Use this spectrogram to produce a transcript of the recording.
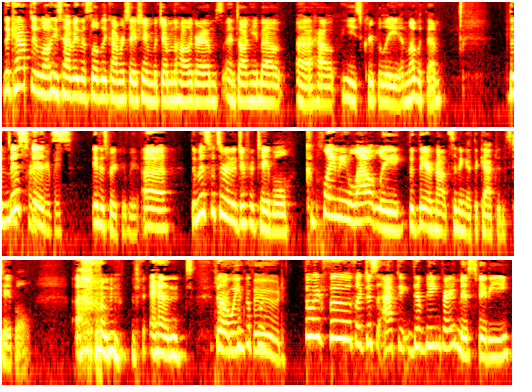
the captain, while he's having this lovely conversation with Jem and the holograms and talking about uh, how he's creepily in love with them, the misfits. It is pretty creepy. Uh, the misfits are at a different table, complaining loudly that they are not sitting at the captain's table, um, and Throwing food. throwing food, like just acting. They're being very misfitty,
